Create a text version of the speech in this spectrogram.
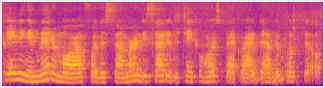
painting in Metamora for the summer and decided to take a horseback ride down to Brookville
